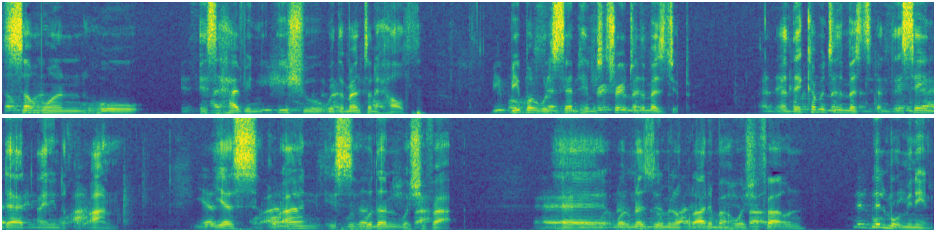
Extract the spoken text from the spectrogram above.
someone, who is having issue with the mental health, people will send him straight to the masjid. And they come into the masjid and they're saying that I need the Quran. Yes, Quran is hudan wa shifa. وننزل من القرآن ما هو شفاء للمؤمنين.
